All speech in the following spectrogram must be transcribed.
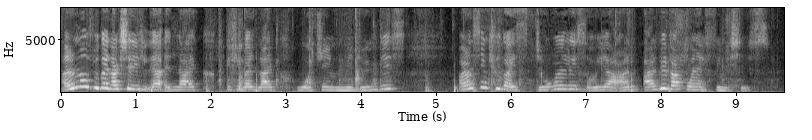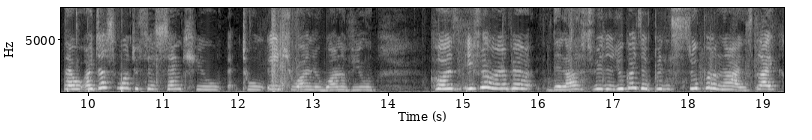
I don't know if you guys actually li like, if you guys like watching me doing this. I don't think you guys do really, so yeah, I'll, I'll be back when I finish this. Now, I just want to say thank you to each one one of you Cause if you remember the last video, you guys have been super nice. Like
